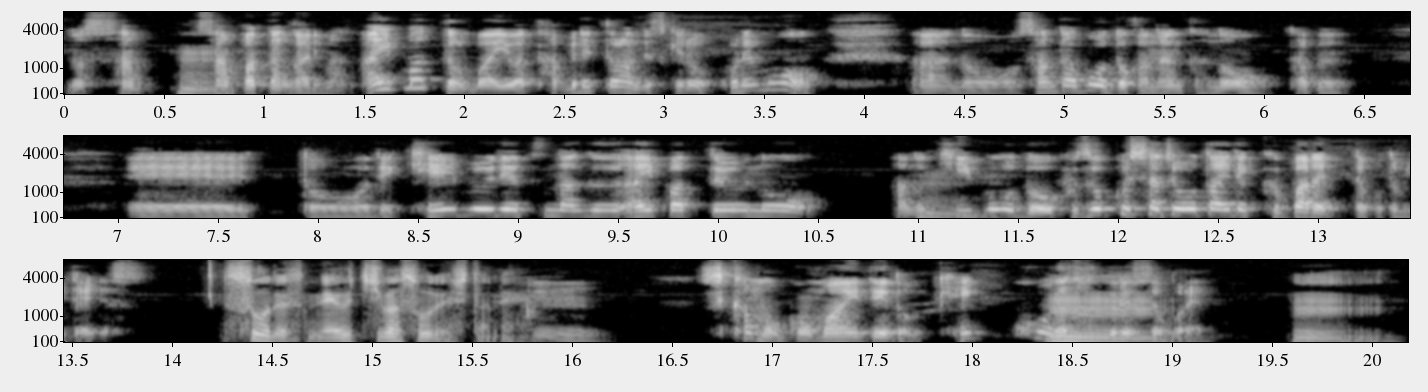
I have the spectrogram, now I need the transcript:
の 3, うん3パターンがあります。iPad の場合はタブレットなんですけど、これも、あの、サンダーボードかなんかの多分、えーっと、で、ケーブルでつなぐ iPad 用のあの、うんキーボードを付属した状態で配れってことみたいです。そうですね。うちはそうでしたねう。ん。しかも5万円程度。結構な額ですよ、うんこれ。うん。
